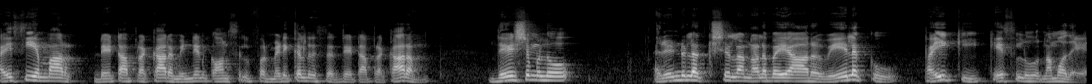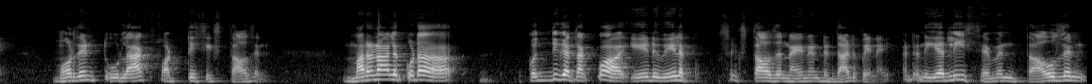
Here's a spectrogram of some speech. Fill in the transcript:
ఐసీఎంఆర్ డేటా ప్రకారం Indian council for medical research data ప్రకారం దేశంలో రెండు లక్షల నలభై ఆరు వేలకు పైకి కేసులు నమోదయ్యాయి. More than two lakh forty six thousand. మరణాలు కూడా కొద్దిగా తక్కువ ఏడు వేలకు సిక్స్ థౌజండ్ నైన్ హండ్రెడ్ దాటిపోయినాయి. అంటే నియర్లీ సెవెన్ థౌజండ్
